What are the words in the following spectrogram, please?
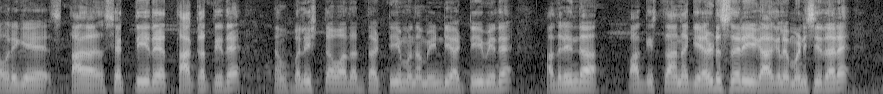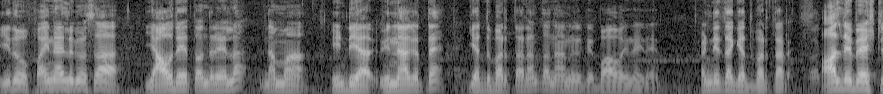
ಅವರಿಗೆ ತಾ ಶಕ್ತಿ ಇದೆ ತಾಕತ್ತಿದೆ ನಮ್ಮ ಬಲಿಷ್ಠವಾದಂಥ ಟೀಮ್, ನಮ್ಮ ಇಂಡಿಯಾ ಟೀಮ್ ಇದೆ. ಅದರಿಂದ ಪಾಕಿಸ್ತಾನಕ್ಕೆ ಎರಡು ಸರಿ ಈಗಾಗಲೇ ಮಣಿಸಿದ್ದಾರೆ. ಇದು ಫೈನಲ್ಗೂ ಸಹ ಯಾವುದೇ ತೊಂದರೆ ಇಲ್ಲ. ನಮ್ಮ ಇಂಡಿಯಾ ವಿನ್ ಆಗುತ್ತೆ. ಗೆದ್ದು ಬರ್ತಾರೆ ಅಂತ ನನಗೆ ಭಾವನೆ ಇದೆ. ಖಂಡಿತ ಗೆದ್ದು ಬರ್ತಾರೆ. ಆಲ್ ದಿ ಬೆಸ್ಟ್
